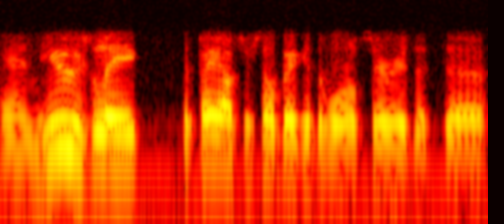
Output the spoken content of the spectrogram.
and usually the payouts are so big at the World Series that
